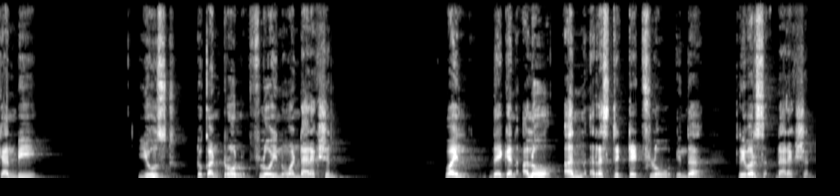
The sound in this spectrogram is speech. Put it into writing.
can be used to control flow in one direction while they can allow unrestricted flow in the reverse direction.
